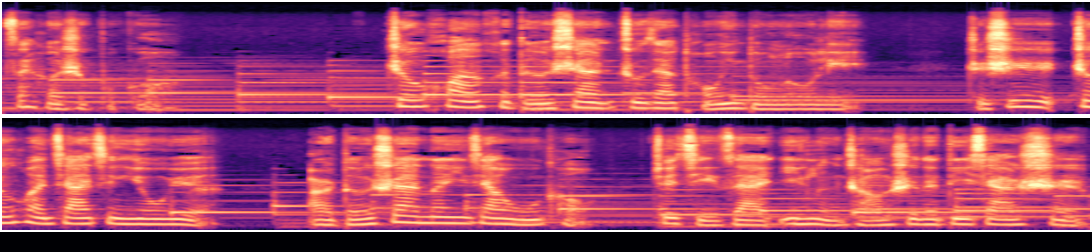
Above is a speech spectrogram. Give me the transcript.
再合适不过。甄嬛和德善住在同一栋楼里，只是甄嬛家境优越，而德善呢一家五口却挤在阴冷潮湿的地下室。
